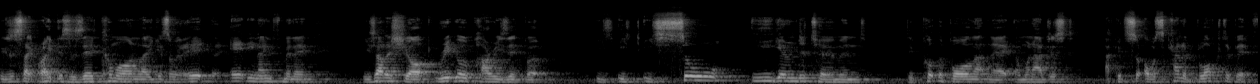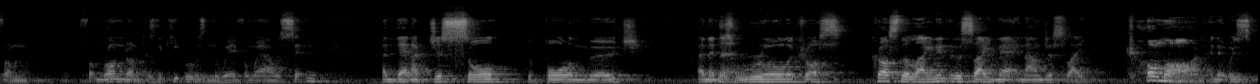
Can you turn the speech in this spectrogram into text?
He's just like, right, this is it. Come on, like it's 89th minute. He's had a shot. Rico parries it, but he's, he's, he's so eager and determined to put the ball in that net. And when I just, I could, I was kind of blocked a bit from from Rondon because the keeper was in the way from where I was sitting and then I just saw the ball emerge and then just roll across across the line into the side net, and I'm just like, come on! And it was,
